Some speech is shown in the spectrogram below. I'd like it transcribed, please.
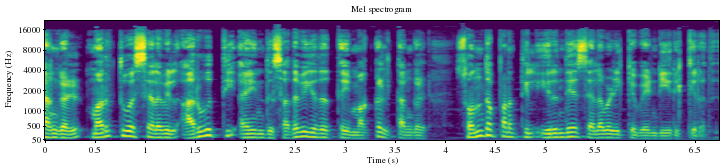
தங்கள் மருத்துவ செலவில் அறுபத்தி ஐந்து சதவிகிதத்தை மக்கள் தங்கள் சொந்த பணத்தில் இருந்தே செலவழிக்க வேண்டியிருக்கிறது.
